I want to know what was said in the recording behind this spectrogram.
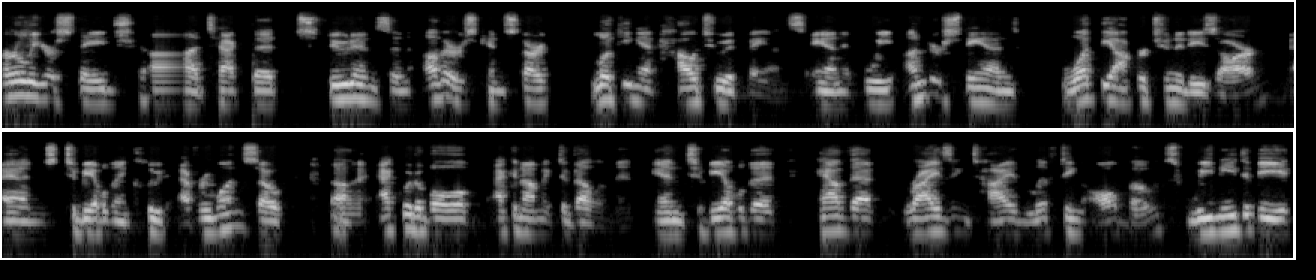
earlier stage uh, tech that students and others can start looking at how to advance. And if we understand what the opportunities are and to be able to include everyone, so uh, equitable economic development, and to be able to have that rising tide lifting all boats, we need to be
